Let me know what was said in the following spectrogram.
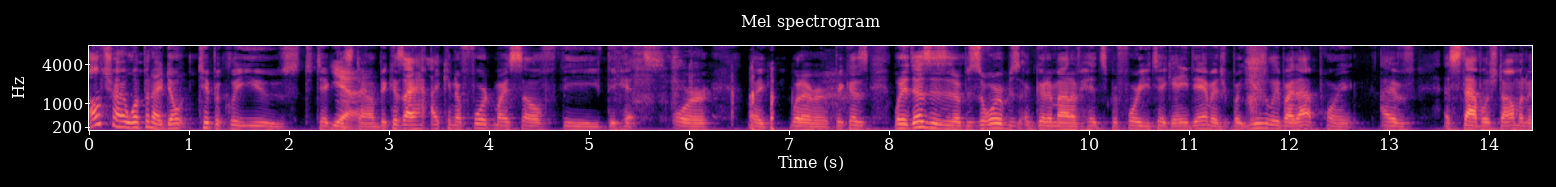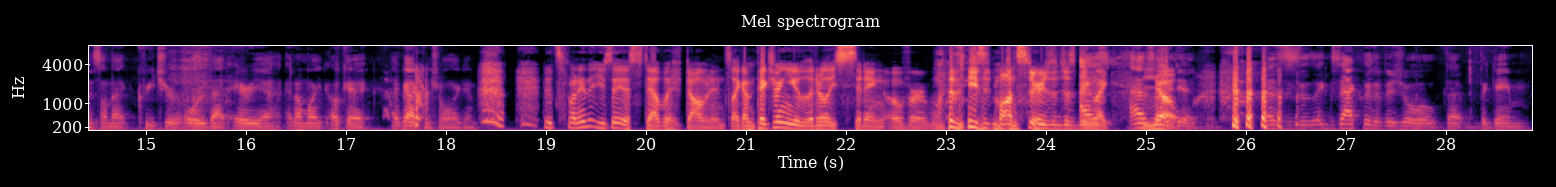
I'll try a weapon I don't typically use to take Yeah. this down because I I can afford myself the the hits or like whatever. Because what it does is it absorbs a good amount of hits before you take any damage. But usually by that point, I've established dominance on that creature or that area, and I'm like, okay, I've got control again. It's funny that you say established dominance. Like I'm picturing you literally sitting over one of these monsters and just being As, like, as "No." I did. That's exactly the visual that the game.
